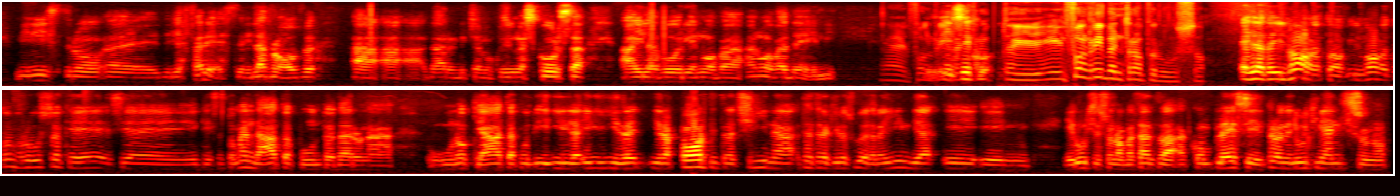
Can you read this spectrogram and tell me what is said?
ministro eh, degli affari esteri Lavrov a, a, a dare diciamo così, una scorsa ai lavori a Nuova, a Nuova Delhi. Eh, il, von il, seco... il von Ribbentrop russo. Esatto, il Molotov, il Molotov russo che, è, che è stato mandato appunto a dare una, un'occhiata, appunto, i, i, i, i rapporti tra Cina, tra, tra, tra India e, e e Russia sono abbastanza complessi, però negli ultimi anni si sono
